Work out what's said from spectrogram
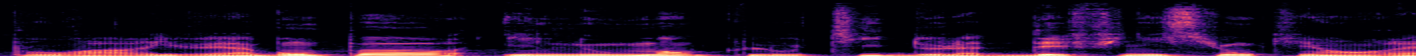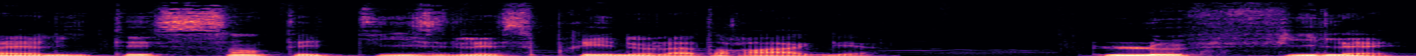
Pour arriver à bon port, il nous manque l'outil de la définition qui en réalité synthétise l'esprit de la drague. Le filet.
